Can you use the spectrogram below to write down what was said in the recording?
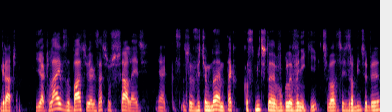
graczem. Jak live zobaczył, jak zaczął szaleć, jak, że wyciągnąłem tak kosmiczne w ogóle wyniki, trzeba coś zrobić, żeby,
